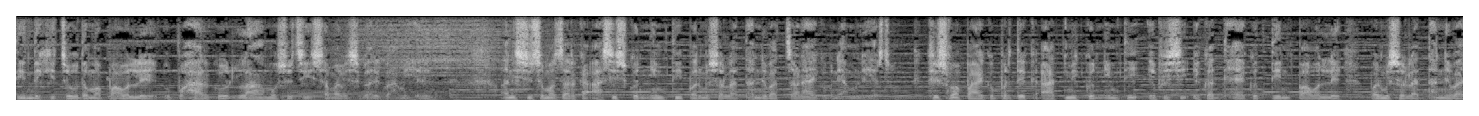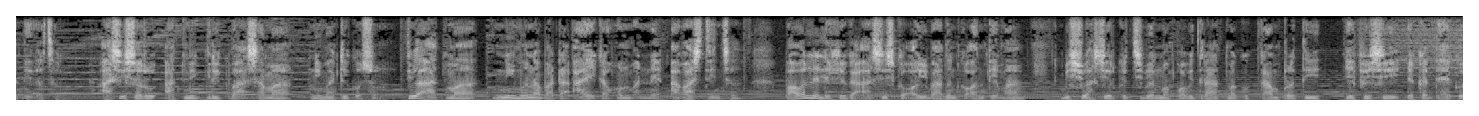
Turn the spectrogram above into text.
तीनदेखि चौधमा पावलले उपहारको लामो सूची समावेश गरेको हामी हेर्यौं अनि सुसमाचारका आशिषको निम्ति परमेश्वरलाई धन्यवाद चढाएको पनि हामीले हेर्छौँ। ख्रिस्मा पाएको प्रत्येक आत्मिकको निम्ति एफिसी एक अध्यायको तीन पावलले परमेश्वरलाई धन्यवाद दिँदछन्। आशिषहरू आत्मिक ग्रिक भाषामा निमाटीको सुन त्यो आत्मा निमनाबाट आएका हुन् भन्ने आभास दिन्छ। पावलले लेखेको आशिषको अभिवादनको अन्त्यमा विश्वासीहरूको जीवनमा पवित्र आत्माको काम प्रति एफिसी एक अध्यायको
